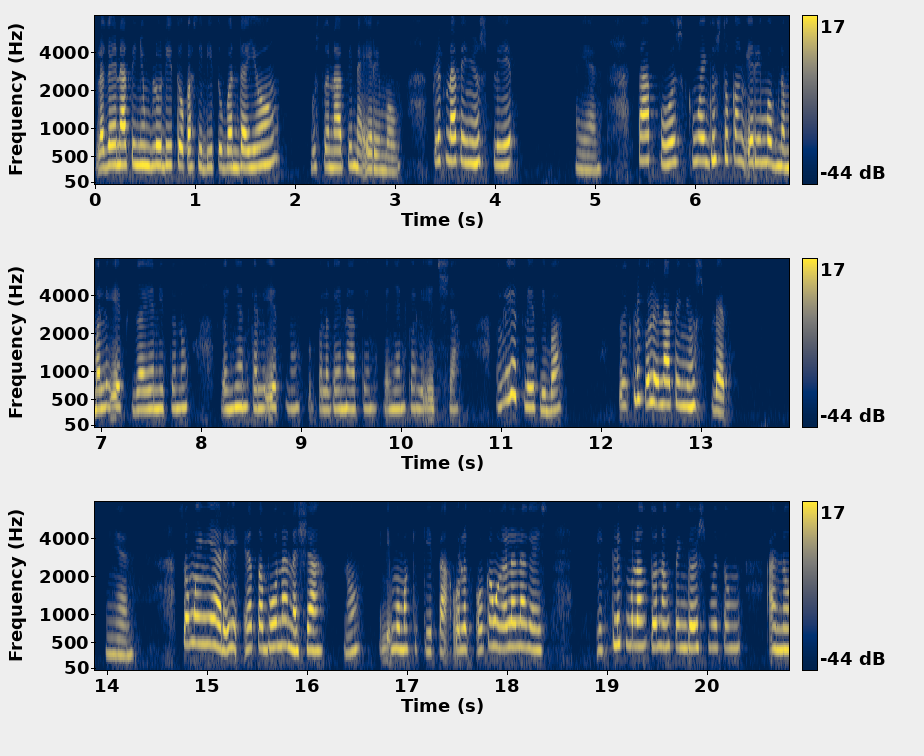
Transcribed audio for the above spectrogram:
lagay natin yung blue dito kasi dito banda yung gusto natin na i-remove. Click natin yung split. Ayan. Tapos, kung may gusto kang i-remove na maliit, gaya nito, no? Ganyan kaliit, no? Pagpalagay natin, ganyan kaliit siya. Ang liit-liit, di ba? So, i-click ulit natin yung split. Ayan. So, ang mangyayari, natabunan na siya, no? Hindi mo makikita. Huwag huwag kang mag-alala, guys. I-click mo lang to ng fingers mo itong, ano,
